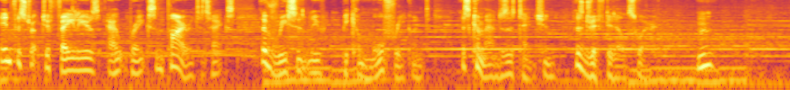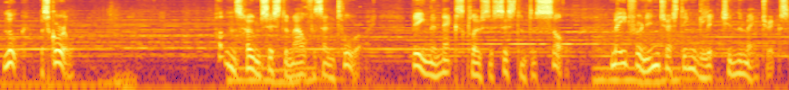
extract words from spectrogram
infrastructure failures, outbreaks, and pirate attacks have recently become more frequent as Commander's attention has drifted elsewhere. Hmm? Look, a squirrel. Hutton's home system Alpha Centauri, being the next closest system to Sol, made for an interesting glitch in the Matrix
